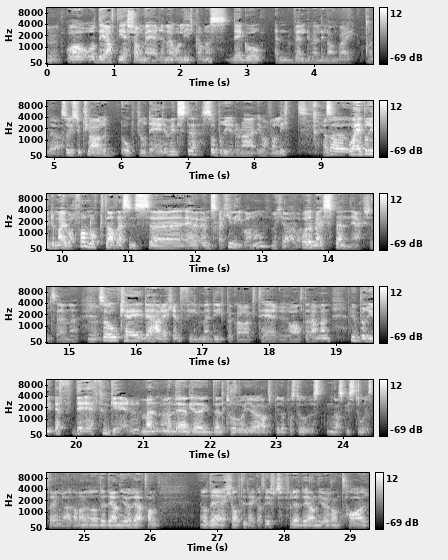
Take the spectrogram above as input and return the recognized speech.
Mm. og, og det at de er charmerende og likende, det går en veldig, veldig lang vei. Ja, det det. Så hvis du klarer å oppnå det i det minste, så bryr du deg i hvert fall litt. Altså, Og jeg brydde meg i hvert fall nok til at jeg synes, eh, jeg ønsket ikke livet av noen. Og det ble spennende i Mm. Så ok, det her er ikke en film med dype karakterer og alt det der, men du bryr, det, det fungerer. Men, men det, fungerer. det Del Toro gjør, han spiller på store, ganske store strenger og det, det han gjør er at han, og det er ikke alltid negativt, for det, det han gjør, han tar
